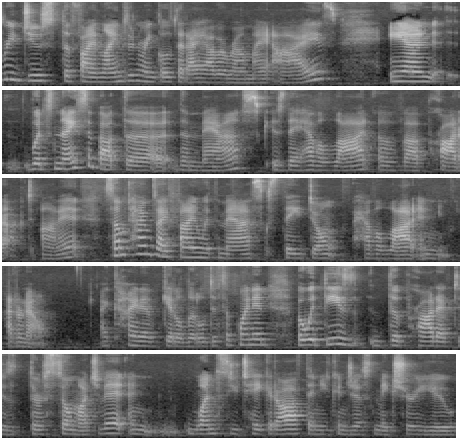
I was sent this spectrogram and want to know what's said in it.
reduce the fine lines and wrinkles that I have around my eyes. And what's nice about the, the mask is they have a lot of uh, product on it. Sometimes I find with masks, they don't have a lot, and I don't know, I kind of get a little disappointed. But with these, the product is, there's so much of it. And once you take it off, then you can just make sure you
